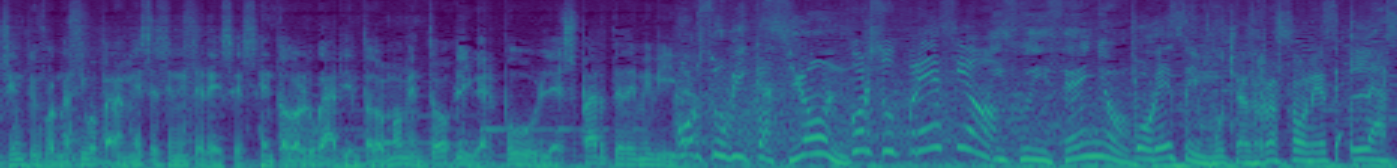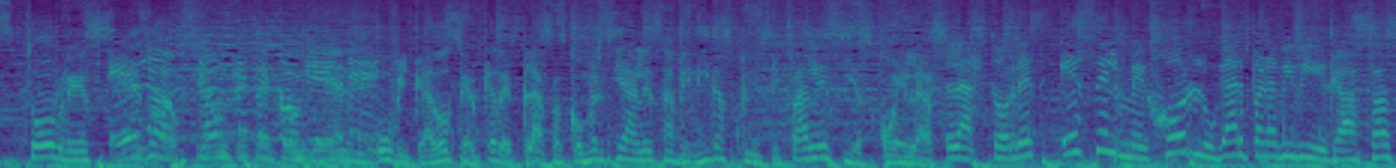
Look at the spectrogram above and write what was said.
ciento informativo para meses sin intereses. En todo lugar y en todo momento, Liverpool es parte de mi vida. Por su ubicación. Por su precio. Y su diseño. Por esa y muchas razones, Las Torres es la opción que te conviene. Ubicado cerca de plazas comerciales, avenidas principales y escuelas. Las Torres es el mejor lugar para vivir. Casas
